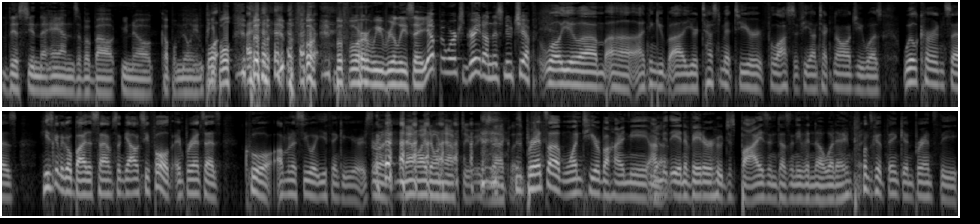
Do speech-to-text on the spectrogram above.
this in the hands of about you know a couple million Well- people before before we really say, "Yep, it works great on this new chip." Well, you, um, uh, I think you, uh, your testament to your philosophy on technology was Will Curran says he's going to go buy the Samsung Galaxy Fold, and Brandt says, "Cool, I'm going to see what you think of yours." Right now, I don't have to exactly. Brandt's uh, one tier behind me. I'm Yeah. the innovator who just buys and doesn't even know what anyone's to think, and Brandt's the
